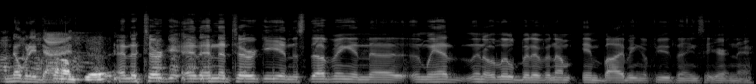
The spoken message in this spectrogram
Nobody died. And the turkey and, and the turkey and the stuffing, and uh, and we had you know a little bit of an um, imbibing a few things here and there.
